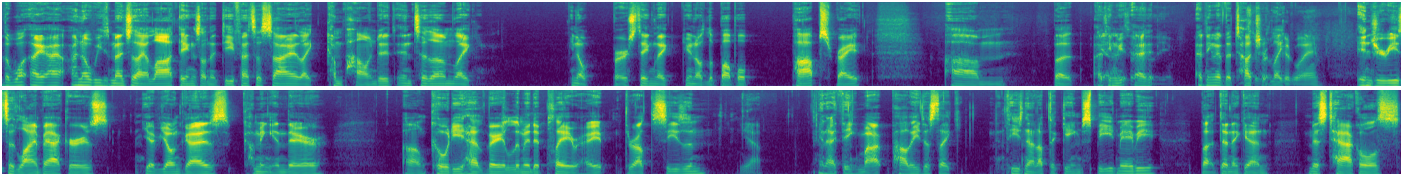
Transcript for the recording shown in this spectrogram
the one I I- know we've mentioned like a lot of things on the defensive side, like compounded into them, like you know bursting, like you know the bubble pops, right? Um, but I Yeah, think we, I, really- I think we have to touch it like good way. Injuries to linebackers. You have young guys coming in there. Um, Cody had very limited play right throughout the season. Yeah. And I think my, probably just like he's not up to game speed, maybe. But then again, missed tackles,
